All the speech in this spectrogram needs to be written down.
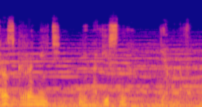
разгромить ненавистных демонов.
